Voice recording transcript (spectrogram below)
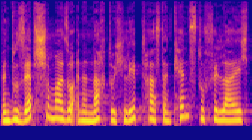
Wenn du selbst schon mal so eine Nacht durchlebt hast, dann kennst du vielleicht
